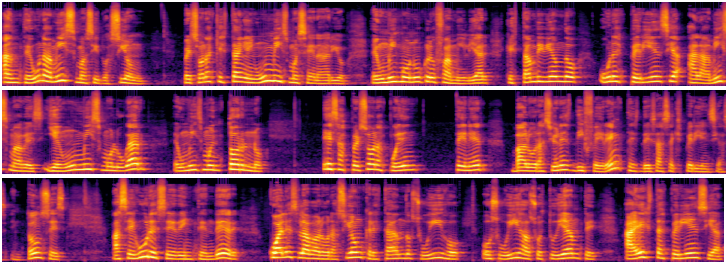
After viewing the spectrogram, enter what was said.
ante una misma situación, personas que están en un mismo escenario, en un mismo núcleo familiar, que están viviendo una experiencia a la misma vez y en un mismo lugar, en un mismo entorno, esas personas pueden tener valoraciones diferentes de esas experiencias. Entonces, asegúrese de entender cuál es la valoración que le está dando su hijo o su hija o su estudiante a esta experiencia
